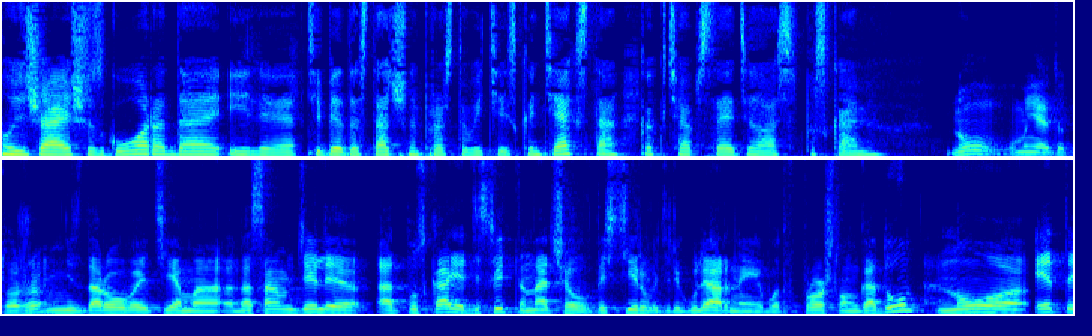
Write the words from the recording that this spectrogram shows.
уезжаешь из города или тебе достаточно просто выйти из контекста? Как у тебя обстоят дела с отпусками? Ну, у меня это тоже нездоровая тема. На самом деле, отпуска я действительно начал тестировать регулярные вот в прошлом году, но это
